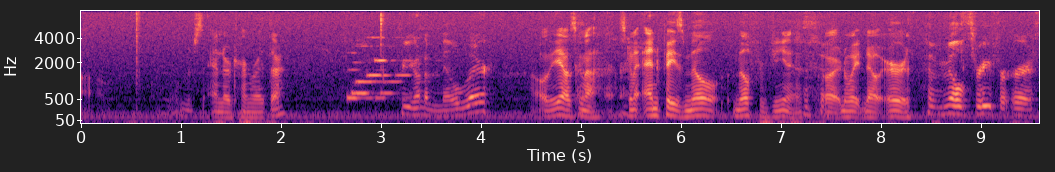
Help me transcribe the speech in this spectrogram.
Um, we'll just end our turn right there. Are you going to mill there? Oh yeah, I was gonna, I was gonna end phase mill, mill for Venus. or no, wait, no, Earth. mill three for Earth.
